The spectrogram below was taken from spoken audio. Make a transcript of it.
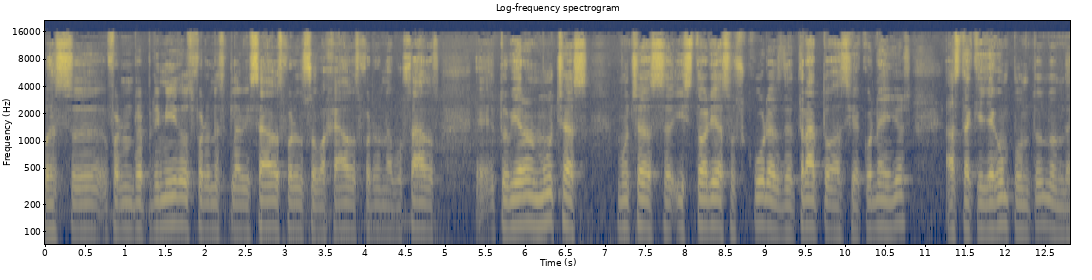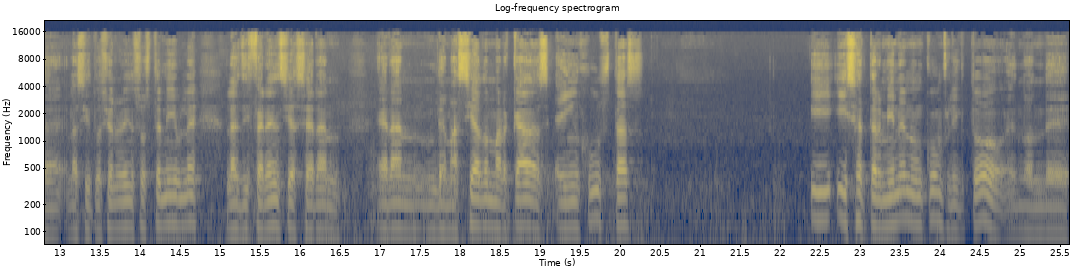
pues eh, fueron reprimidos, fueron esclavizados, fueron sobajados, fueron abusados, eh, tuvieron muchas, muchas eh, historias oscuras de trato hacia con ellos, hasta que llega un punto en donde la situación era insostenible, las diferencias eran, eran demasiado marcadas e injustas, y, y se termina en un conflicto en donde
